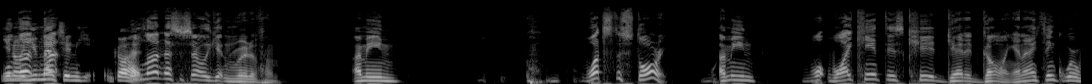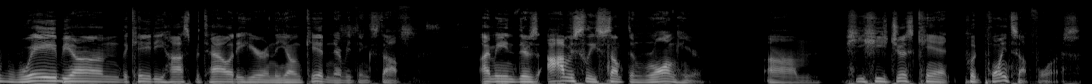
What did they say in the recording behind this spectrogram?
you well, know, not, you mentioned. Not, he, go ahead. Well, not necessarily getting rid of him. I mean, what's the story? I mean, why can't this kid get it going? And I think we're way beyond the KD hospitality here and the young kid and everything stuff. I mean, there's obviously something wrong here. Um, he he just can't put points up for us.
